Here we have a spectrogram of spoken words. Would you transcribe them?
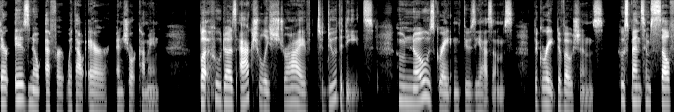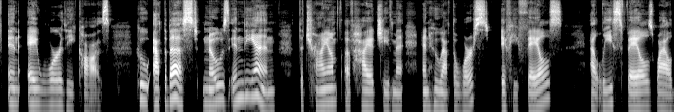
there is no effort without error and shortcoming, but who does actually strive to do the deeds, who knows great enthusiasms, the great devotions, who spends himself in a worthy cause, who at the best knows in the end the triumph of high achievement, and who at the worst, if he fails, at least fails while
